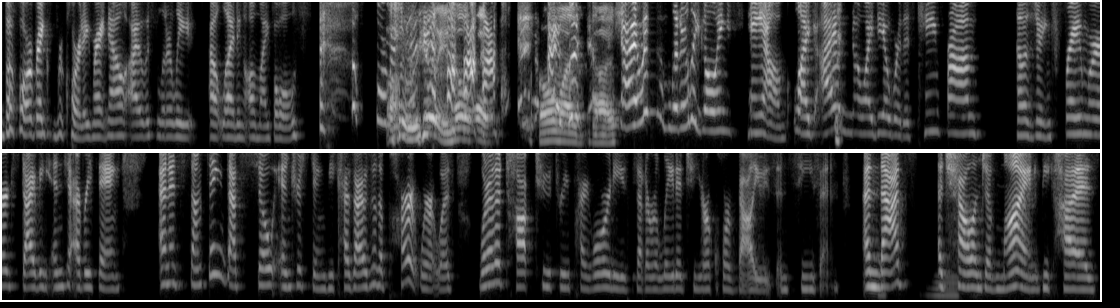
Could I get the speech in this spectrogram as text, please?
before like recording right now, I was literally outlining all my goals. Oh, really? No way. Oh my was, gosh. I was literally going ham. Like I had no idea where this came from. I was doing frameworks, diving into everything. And it's something that's so interesting because I was in the part where it was what are the top two, three priorities that are related to your core values and season? And that's a mm. challenge of mine because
